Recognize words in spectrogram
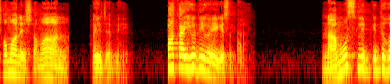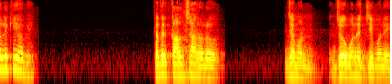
সমানে সমান হয়ে যাবে। পাকা ইহুদি হয়ে গেছে তারা। না মুসলিম, কিন্তু হলে কি হবে? তাদের কালচার হলো যেমন যৌবনের জীবনে,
